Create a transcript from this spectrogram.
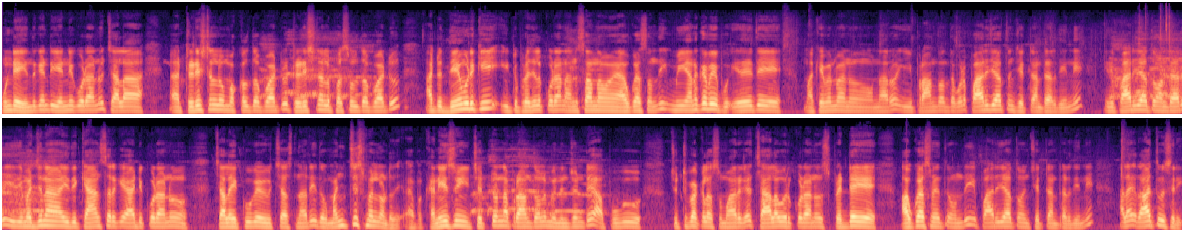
ఉండే. ఎందుకంటే ఇవన్నీ కూడాను చాలా ట్రెడిషనల్ మొక్కలతో పాటు ట్రెడిషనల్ పశువులతో పాటు అటు దేవుడికి ఇటు ప్రజలకు కూడా అనుసంధానం అయ్యే అవకాశం ఉంది. మీ వెనక వైపు ఏదైతే మా కెమెరామ్యాన్ ఉన్నారో ఈ ప్రాంతం అంతా కూడా పారిజాతం చెట్టు అంటారు దీన్ని. ఇది పారిజాతం అంటారు. ఇది మధ్యన ఇది క్యాన్సర్కి వాటికి కూడాను చాలా ఎక్కువగా యూజ్ చేస్తున్నారు. ఇది ఒక మంచి స్మెల్ ఉంటుంది. కనీసం ఈ చెట్టు ఉన్న ప్రాంతంలో మీరు నుంచుంటే ఆ పువ్వు చుట్టుపక్కల సుమారుగా చాలా వరకు కూడాను స్ప్రెడ్ అయ్యే అవకాశం అయితే ఉంది. ఈ పారిజాతం చెట్టు అంటారు దీన్ని. అలాగే రాతూసిరి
